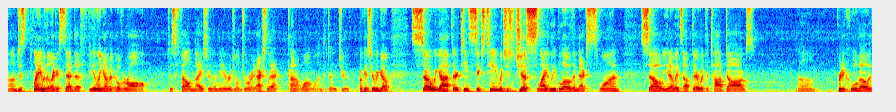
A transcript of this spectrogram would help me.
Um, just playing with it, like I said, the feeling of it overall just felt nicer than the original Droid. Actually, I kind of want one to tell you the truth. Okay, so here we go. So we got 1316, which is just slightly below the Nexus One. So, you know, it's up there with the top dogs. Um, pretty cool, though.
